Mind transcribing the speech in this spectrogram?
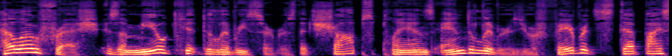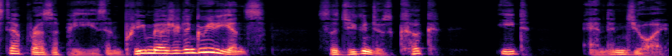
HelloFresh is a meal kit delivery service that shops, plans, and delivers your favorite step-by-step recipes and pre-measured ingredients so that you can just cook, eat, and enjoy.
